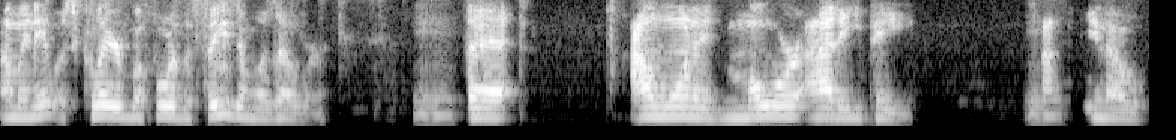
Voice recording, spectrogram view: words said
I mean, it was clear before the season was over Mhm. that I wanted more IDP. Mhm. I- you know,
